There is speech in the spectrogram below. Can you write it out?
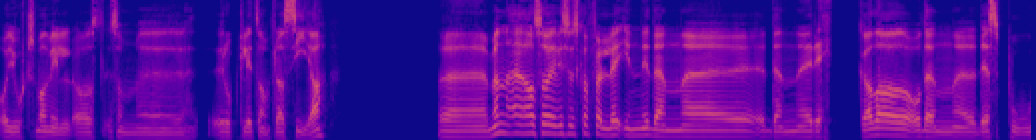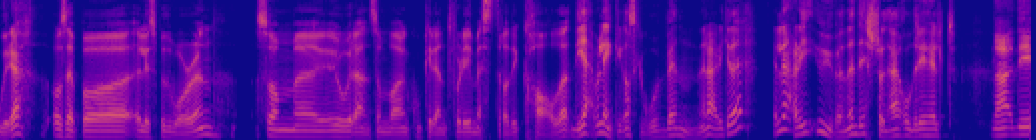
og, gjort som han vil og liksom uh, ropt litt sånn fra sida. Uh, men altså, hvis vi skal følge inn i den, den rekka da, og den, det sporet, og se på Elizabeth Warren som eh, jo regnes som en konkurrent for de mest radikale. De er vel egentlig ganske gode venner, er de ikke det? Eller er de uvenner? Det skjønner jeg aldri helt. Nei, de,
